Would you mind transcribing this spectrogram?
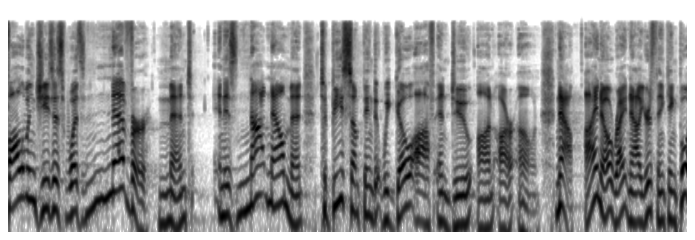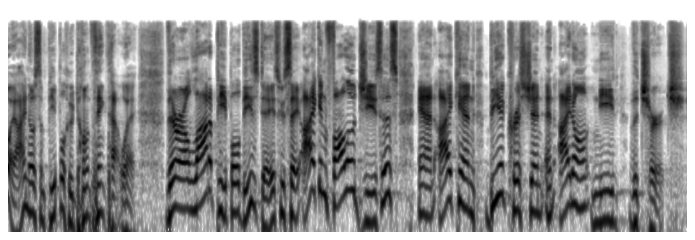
following Jesus, was never meant and is not now meant to be something that we go off and do on our own. Now, I know right now you're thinking, boy, I know some people who don't think that way. There are a lot of people these days who say, I can follow Jesus and I can be a Christian and I don't need the church.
